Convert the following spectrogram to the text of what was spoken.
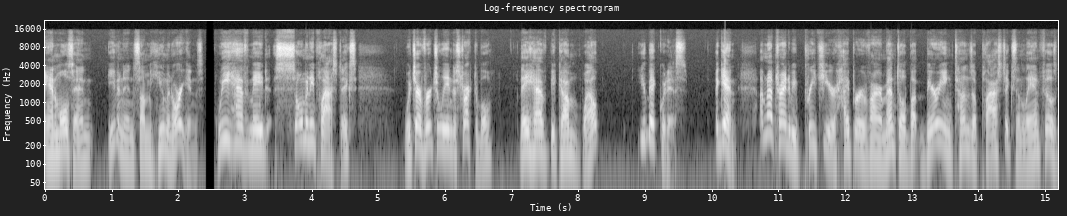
animals, and even in some human organs. We have made so many plastics, which are virtually indestructible, they have become, well, ubiquitous. Again, I'm not trying to be preachy or hyper environmental, but burying tons of plastics in landfills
